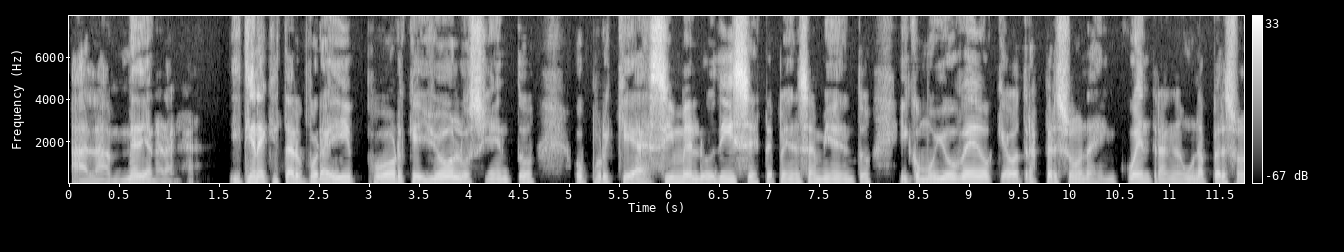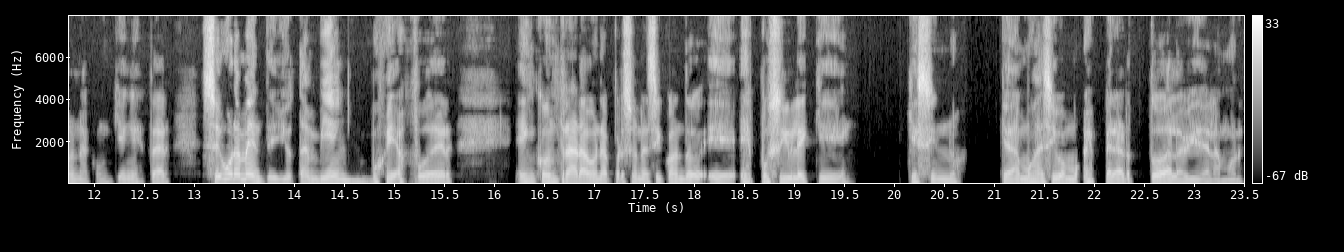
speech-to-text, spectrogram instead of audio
a la media naranja. Y tiene que estar por ahí porque yo lo siento o porque así me lo dice este pensamiento. Y como yo veo que otras personas encuentran a una persona con quien estar, seguramente yo también voy a poder encontrar a una persona así cuando eh, es posible que, que si nos quedamos así vamos a esperar toda la vida el amor.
